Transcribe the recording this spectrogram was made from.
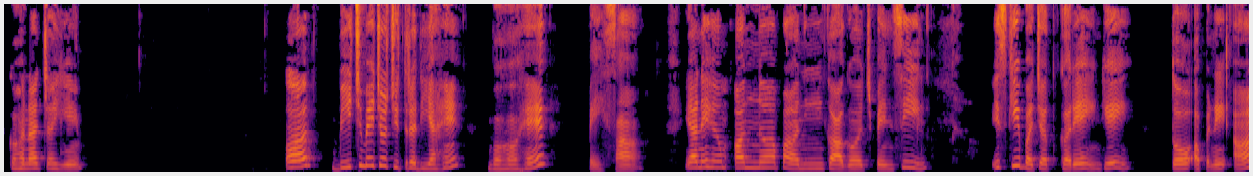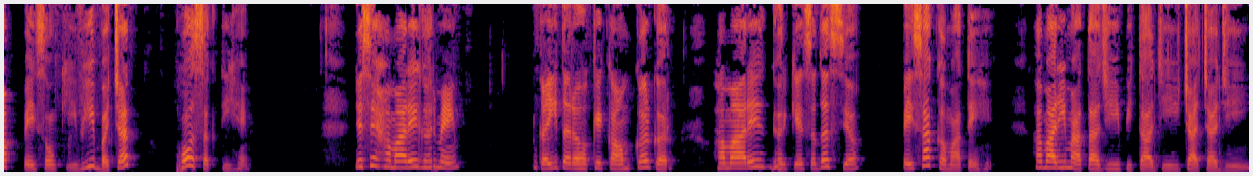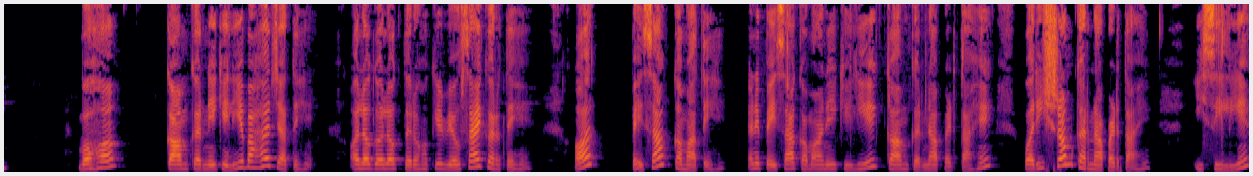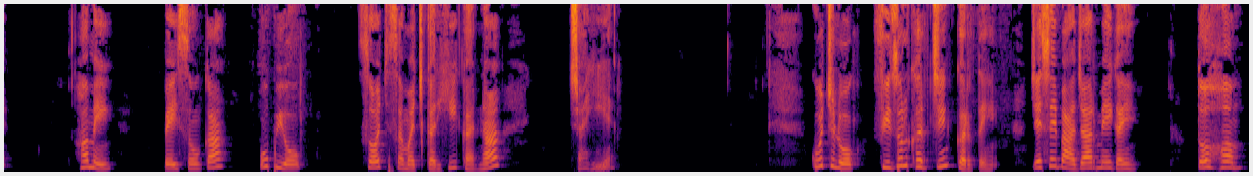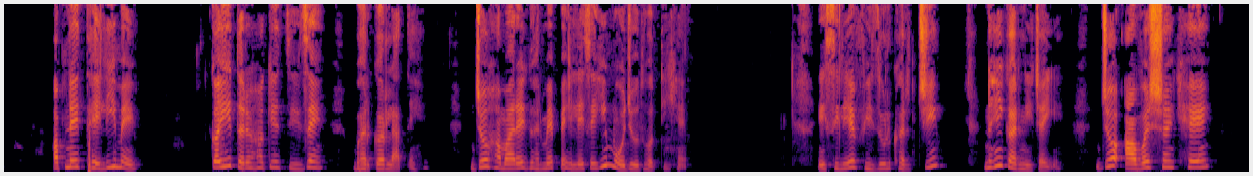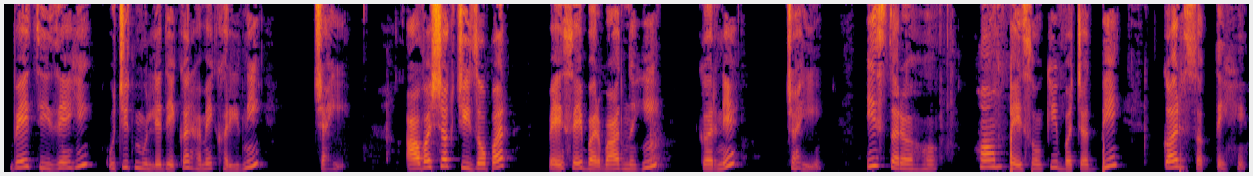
कहना चाहिए। और बीच में जो चित्र दिया है, वह है पैसा। यानी हम अन्न, पानी, कागज़, पेंसिल, इसकी बचत करेंगे तो अपने आप पैसों की भी बचत हो सकती है। जैसे हमारे घर में कई तरह के काम कर कर हमारे घर के सदस्य पैसा कमाते हैं। हमारी माताजी, पिताजी चाचा जी वह काम करने के लिए बाहर जाते हैं। अलग अलग तरह के व्यवसाय करते हैं और पैसा कमाते हैं। यानी पैसा कमाने के लिए काम करना पड़ता है, परिश्रम करना पड़ता है। इसीलिए हमें पैसों का उपयोग सोच समझ कर ही करना चाहिए। कुछ लोग फिजुल खर्ची करते हैं। जैसे बाज़ार में गए तो हम अपने थैली में कई तरह की चीज़ें भरकर लाते हैं, जो हमारे घर में पहले से ही मौजूद होती हैं। इसीलिए फिजूल खर्ची नहीं करनी चाहिए। जो आवश्यक है, वे चीज़ें ही उचित मूल्य देकर हमें खरीदनी चाहिए। आवश्यक चीज़ों पर पैसे बर्बाद नहीं करने चाहिए। इस तरह हम पैसों की बचत भी कर सकते हैं।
